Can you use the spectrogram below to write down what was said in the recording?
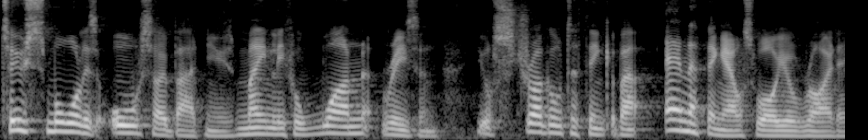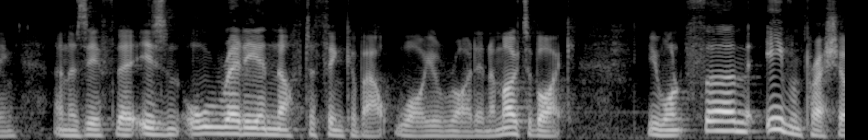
Too small is also bad news, mainly for one reason. You'll struggle to think about anything else while you're riding and as if there isn't already enough to think about while you're riding a motorbike. You want firm, even pressure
